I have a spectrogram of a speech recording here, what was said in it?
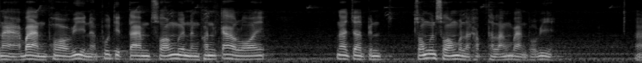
หน้าบ้านพ่อวีนะผู้ติดตาม 21,900 น่าจะเป็น 22,000หมดละครับถลังบ้านพ่อวี อ่า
